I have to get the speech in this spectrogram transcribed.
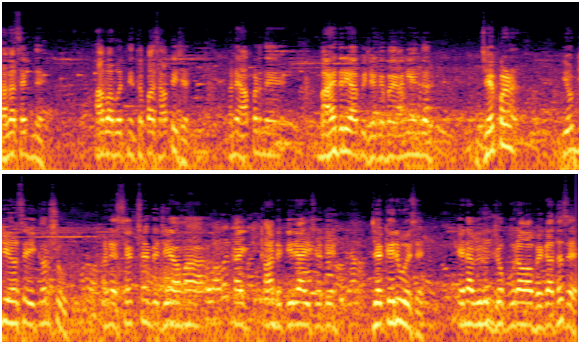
ઝાલા સાહેબને આ બાબતની તપાસ આપી છે અને આપણને બાહેદરી આપી છે કે ભાઈ આની અંદર જે પણ યોગ્ય હશે એ કરશું. અને શેખ સાહેબે જે આમાં કાંઈ કાંડ કર્યા છે કે જે કર્યું હશે, એના વિરુદ્ધ જો પુરાવા ભેગા થશે,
